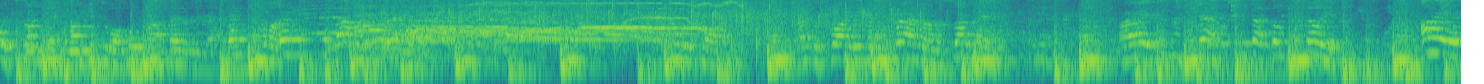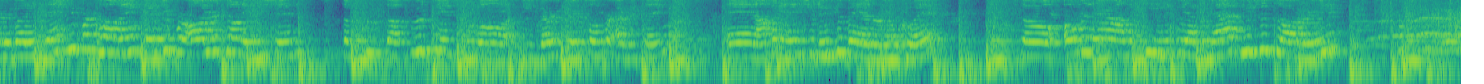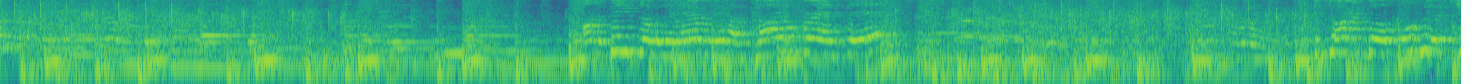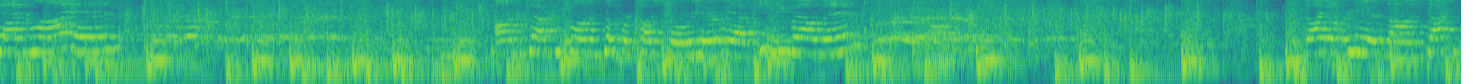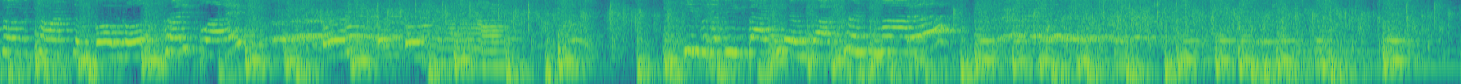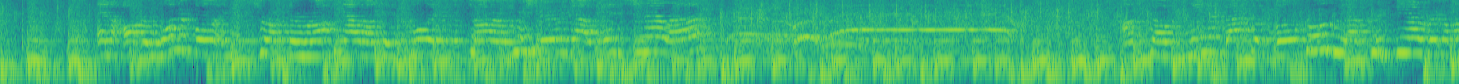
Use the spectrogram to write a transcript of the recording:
know it's Sunday, but you can do a whole lot better than that. Come on. Louder, let's go. That's a Friday night crowd on a Sunday. Alright, this is Jess. She's got something to tell you. All right, everybody. Thank you for coming. Thank you for all your donations. The food, the food pantry will be very grateful for everything. And I'm going to introduce the band real quick. So over there on the keys, we have Mathew Chisari. On the bass over there, we have Kyle Francis. Guitar and vocals, we have Ken Lyons. On saxophone and some percussion over here, we have Katie Bellman. awesome vocals. Price Blythe. Keeping the beat back here, we got Chris Motta. And our wonderful instructor rocking out on his bullet guitar over here, we got Vince Genella. On some leaning backup vocals, we have Kristina Rigamonti.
